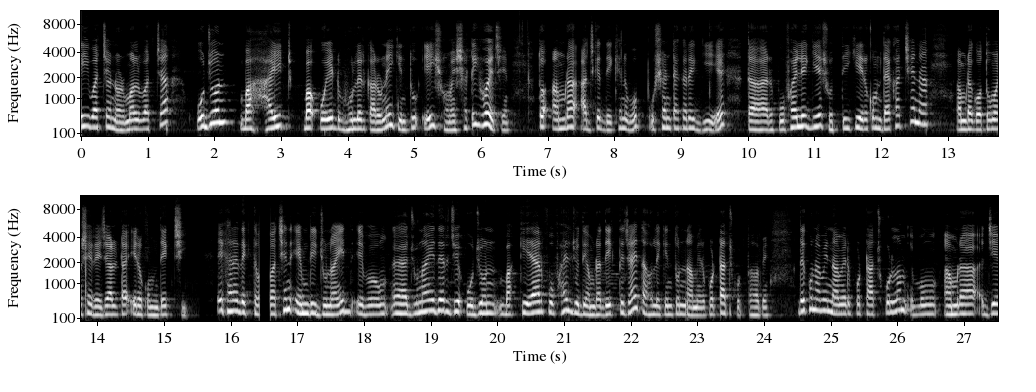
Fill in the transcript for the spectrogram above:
এই বাচ্চা নর্মাল বাচ্চা, ওজন বা হাইট বা ওয়েট ভুলের কারণেই কিন্তু এই সমস্যাটি হয়েছে। তো আমরা আজকে দেখে নেব পোষণ টাকারে গিয়ে, তার প্রোফাইলে গিয়ে সত্যিই কি এরকম দেখাচ্ছে না আমরা গত মাসে রেজাল্টটা এরকম দেখছি। এখানে দেখতে পাচ্ছেন এমডি জুনাইদ এবং জুনাইদের যে ওজন বা কেয়ার প্রোফাইল যদি আমরা দেখতে যাই, তাহলে কিন্তু নামের ওপর টাচ করতে হবে। দেখুন, আমি নামের ওপর টাচ করলাম এবং আমরা যে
